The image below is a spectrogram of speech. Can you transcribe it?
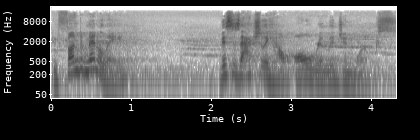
And fundamentally, this is actually how all religion works.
